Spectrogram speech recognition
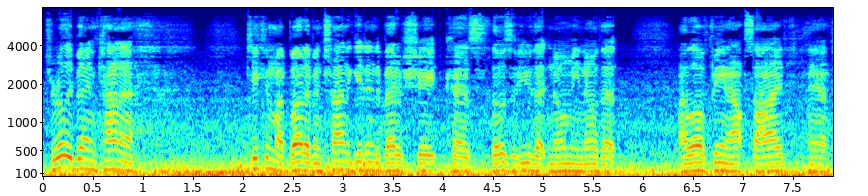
it's really been kind of kicking my butt. I've been trying to get into better shape because those of you that know me know that I love being outside and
